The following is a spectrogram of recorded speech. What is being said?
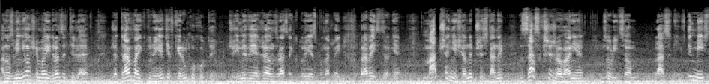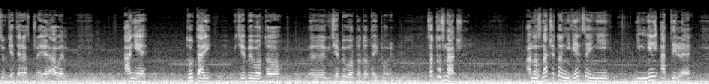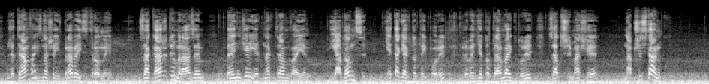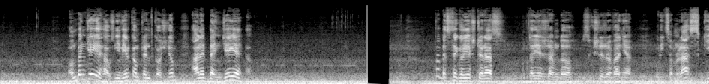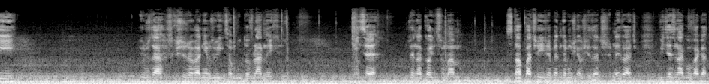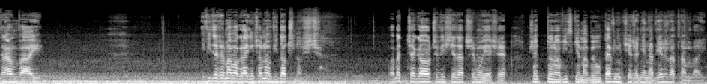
Ano zmieniło się, moi drodzy, tyle, że tramwaj, który jedzie w kierunku Huty, czyli my wyjeżdżając z lasek, który jest po naszej prawej stronie, ma przeniesiony przystanek za skrzyżowanie z ulicą Laski. W tym miejscu, gdzie teraz przejechałem, a nie tutaj, gdzie było to, gdzie było to do tej pory. Co to znaczy? Ano znaczy to ni więcej, ni, ni mniej, a tyle, że tramwaj z naszej prawej strony za każdym razem będzie jednak tramwajem jadącym. Nie tak jak do tej pory, że będzie to tramwaj, który zatrzyma się na przystanku. On będzie jechał z niewielką prędkością, ale będzie jechał. Wobec tego jeszcze raz dojeżdżam do skrzyżowania ulicą Laski. Już za skrzyżowaniem z ulicą Budowlanych widzę, że na końcu mam stopa, czyli że będę musiał się zatrzymywać. Widzę znak uwaga tramwaj. I widzę, że mam ograniczoną widoczność. Wobec czego oczywiście zatrzymuję się przed torowiskiem, aby upewnić się, że nie nadjeżdża tramwaj.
